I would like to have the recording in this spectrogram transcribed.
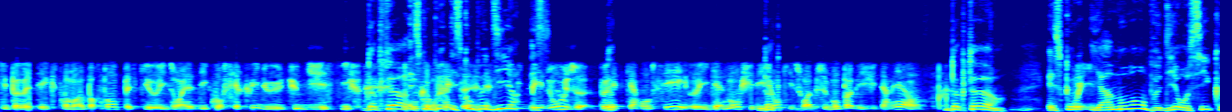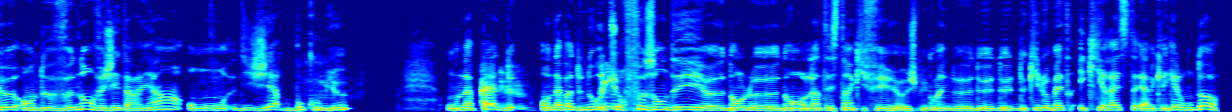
qui peuvent être extrêmement importantes parce qu'ils ont des courts-circuits du tube digestif. Docteur, est-ce qu'on peut, est peut dire... B12 peut être carencé euh, également chez des gens qui sont absolument pas végétariens. Docteur, est-ce qu'il y a un moment on peut dire aussi que en devenant végétarien, on digère beaucoup mieux on n'a pas de, on n'a pas de nourriture faisandée euh, dans le dans l'intestin qui fait je sais plus combien de, de, de, kilomètres et qui reste avec lesquels on dort.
